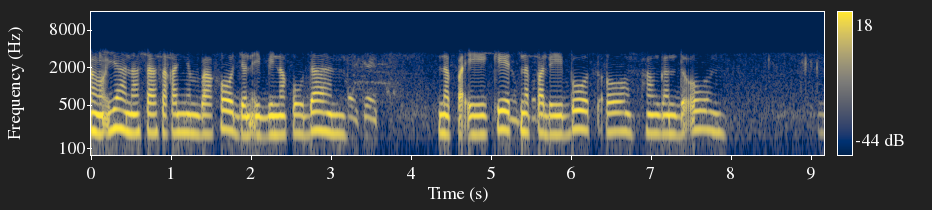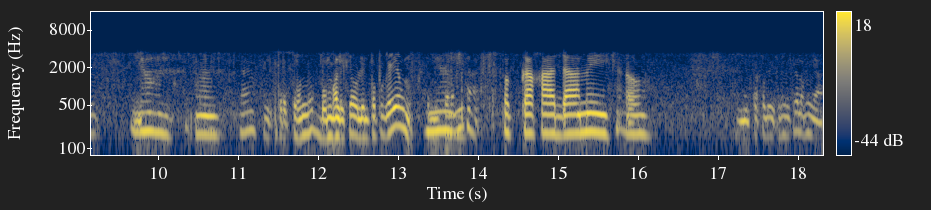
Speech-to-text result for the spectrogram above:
Oh, yan, nasa sa kanyang bako. Diyan ay binakudan. Napaikit, napalibot. Oh, hanggang doon. Yan. Oh, Yan. Mo. Bumalik ka ulit papagayaw. Yan. Kalam na. pagkakadami. Oh, kalam niya.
